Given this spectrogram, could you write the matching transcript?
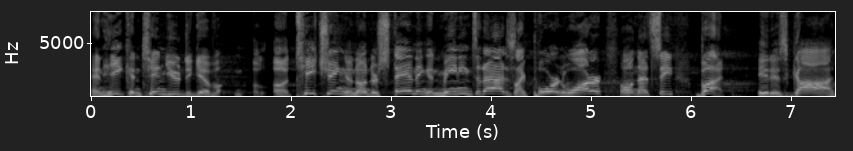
and he continued to give uh, teaching and understanding and meaning to that. It's like pouring water on that seed, but it is God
